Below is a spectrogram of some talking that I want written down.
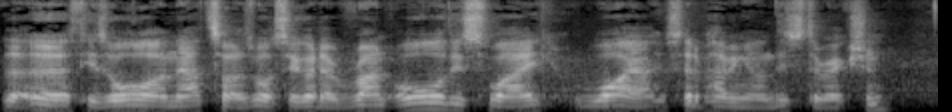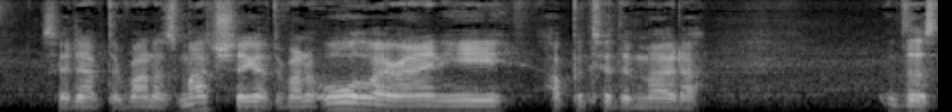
the earth is all on the outside as well. So you've got to run all this way, wire, instead of having it on this direction. So you don't have to run as much. So you have to run all the way around here up into the motor. The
